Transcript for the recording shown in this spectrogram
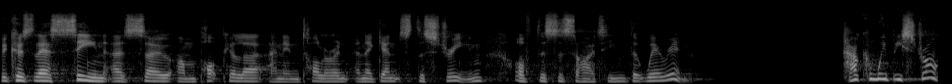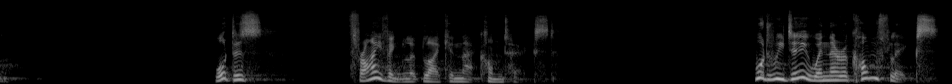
because they're seen as so unpopular and intolerant and against the stream of the society that we're in. How can we be strong? What does thriving look like in that context? What do we do when there are conflicts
